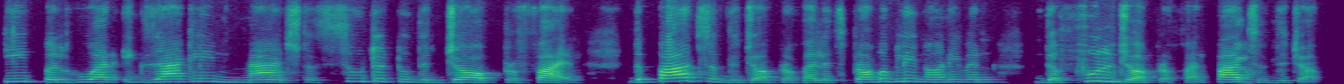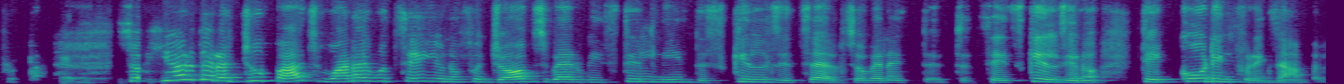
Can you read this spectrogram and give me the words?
people who are exactly matched or suited to the job profile? The parts of the job profile. It's probably not even the full job profile parts yeah. of the job profile. Yeah. so here there are two parts. One i would say you know for jobs where we still need the skills itself. So when i t- t- say skills you know take coding for example.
